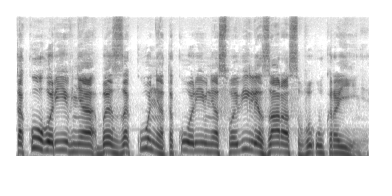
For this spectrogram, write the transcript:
Такого рівня беззаконня, такого рівня свавілля зараз в Україні.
